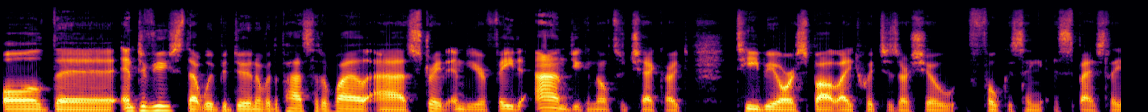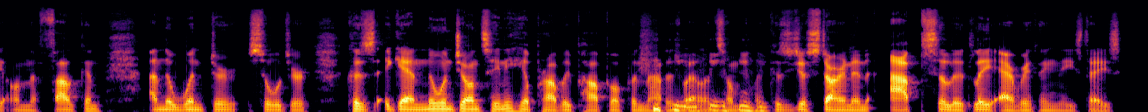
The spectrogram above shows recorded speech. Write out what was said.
all the interviews that we've been doing over the past little while uh, straight into your feed. And you can also check out TBR Spotlight, which is our show focusing especially on the Falcon and the Winter Soldier. Because again, knowing John Cena, he'll probably pop up in that as well at some point because he's just starring in absolutely everything these days.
